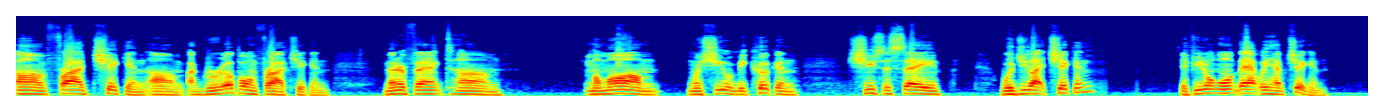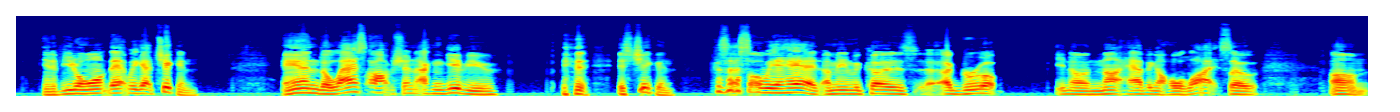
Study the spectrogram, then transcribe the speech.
um, fried chicken. Um, I grew up on fried chicken. Matter of fact, um, my mom when she would be cooking, she used to say, "Would you like chicken? If you don't want that, we have chicken, and if you don't want that, we got chicken." And the last option I can give you is chicken. Because that's all we had. I mean, because I grew up, you know, not having a whole lot. So, um,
